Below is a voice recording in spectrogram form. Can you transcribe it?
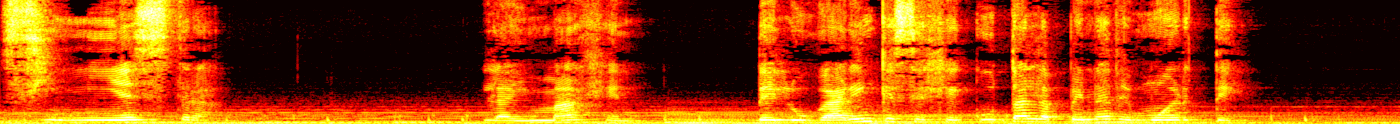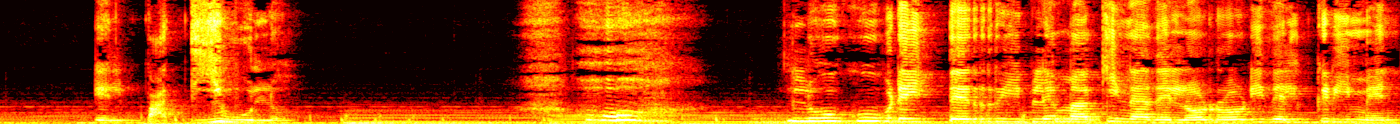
siniestra, la imagen del lugar en que se ejecuta la pena de muerte, el patíbulo. ¡Oh! Lúgubre y terrible máquina del horror y del crimen,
